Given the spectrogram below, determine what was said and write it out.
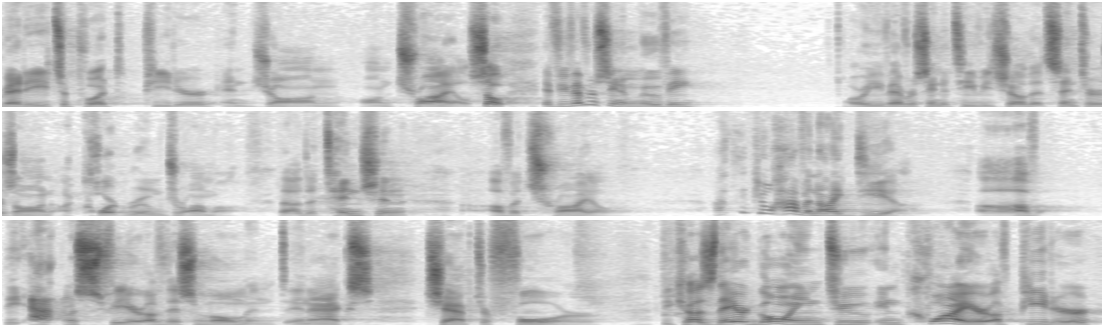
ready to put Peter and John on trial. So, if you've ever seen a movie or you've ever seen a TV show that centers on a courtroom drama, the, the tension of a trial, I think you'll have an idea of the atmosphere of this moment in Acts chapter 4 because they are going to inquire of Peter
